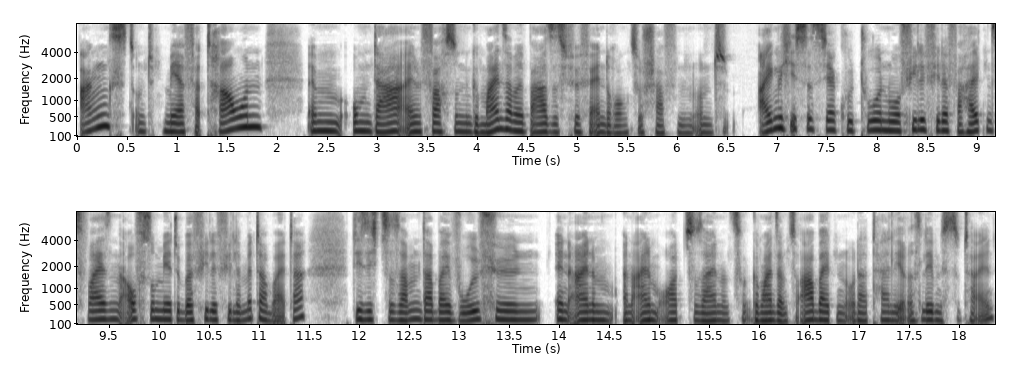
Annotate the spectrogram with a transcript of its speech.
Angst und mehr Vertrauen, ähm, um da einfach so eine gemeinsame Basis für Veränderung zu schaffen. Und eigentlich ist es ja Kultur nur viele, viele Verhaltensweisen aufsummiert über viele, viele Mitarbeiter, die sich zusammen dabei wohlfühlen, in einem, an einem Ort zu sein und zu, gemeinsam zu arbeiten oder Teile ihres Lebens zu teilen.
